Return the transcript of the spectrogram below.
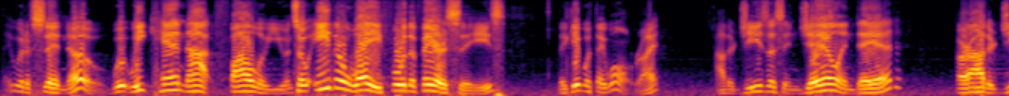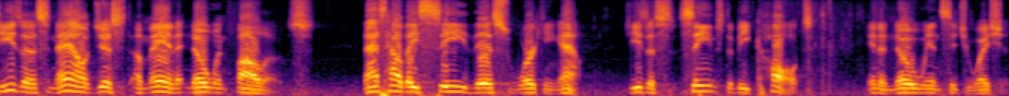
they would have said, No, we, we cannot follow you. And so, either way, for the Pharisees, they get what they want, right? Either Jesus in jail and dead, or either Jesus now just a man that no one follows. That's how they see this working out. Jesus seems to be caught in a no win situation.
